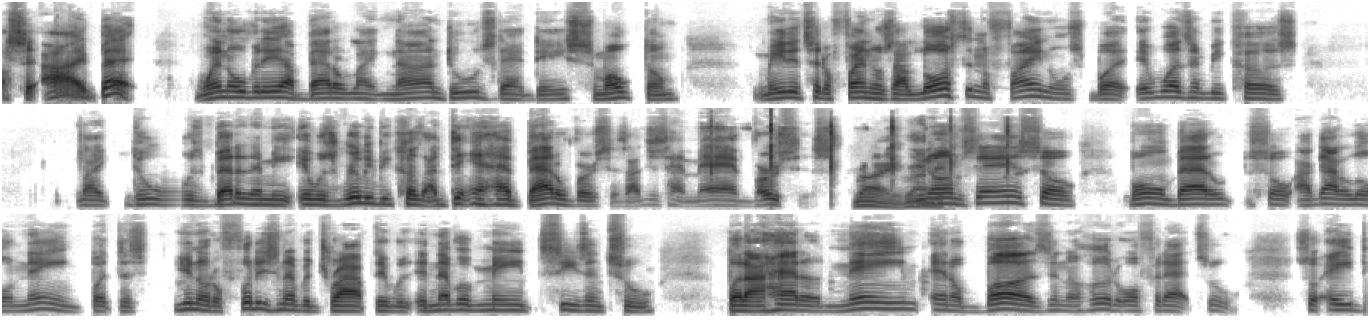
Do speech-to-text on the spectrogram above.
I said, "I bet." Went over there. I battled like nine dudes that day. Smoked them. Made it to the finals. I lost in the finals, but it wasn't because like dude was better than me. It was really because I didn't have battle verses. I just had mad verses. Right, right. You know what I'm saying? So boom, battle. So I got a little name, but this, you know, the footage never dropped. It was it never made season two. But I had a name and a buzz in the hood off of that too. So AD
